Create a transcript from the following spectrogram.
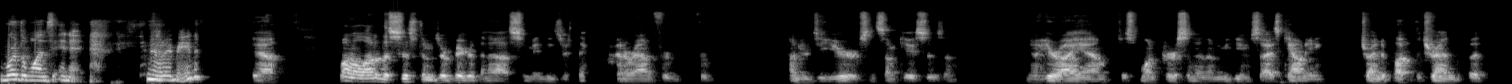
we're the ones in it. you know what I mean? Yeah. Well, a lot of the systems are bigger than us. I mean, these are things that have been around for, for hundreds of years in some cases. And, you know, here I am, just one person in a medium sized county trying to buck the trend. But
